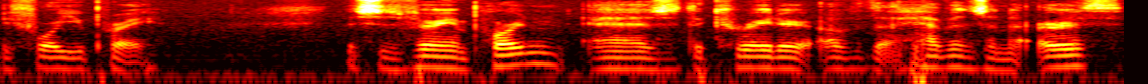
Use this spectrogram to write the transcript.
before you pray. This is very important as the creator of the heavens and the earth,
